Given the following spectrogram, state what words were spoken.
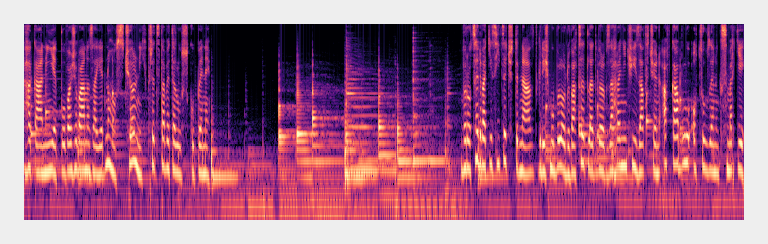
Hakání je považován za jednoho z čelných představitelů skupiny. V roce 2014, když mu bylo 20 let, byl v zahraničí zatčen a v Kábulu odsouzen k smrti.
